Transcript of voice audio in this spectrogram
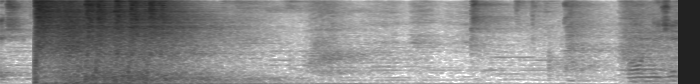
10 11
